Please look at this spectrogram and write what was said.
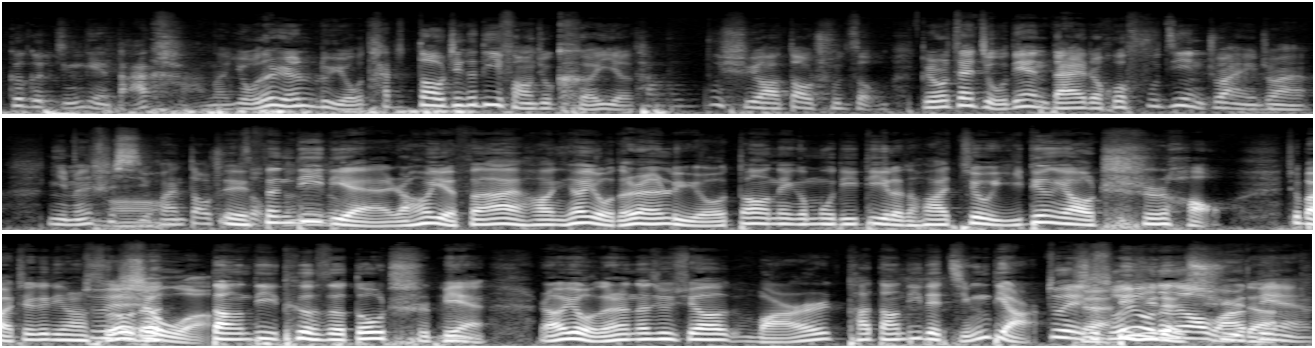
各个景点打卡呢。有的人旅游他到这个地方就可以了，他不不需要到处走，比如在酒店待着或附近转一转。你们是喜哦欢到处对，分走的那种。地点，然后也分爱好。你像有的人旅游到那个目的地了的话，就一定要吃好，就把这个地方所有的当地特色都吃遍。然后有的人呢就需要玩儿他当地的景点儿，对，所有的都要。玩遍。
